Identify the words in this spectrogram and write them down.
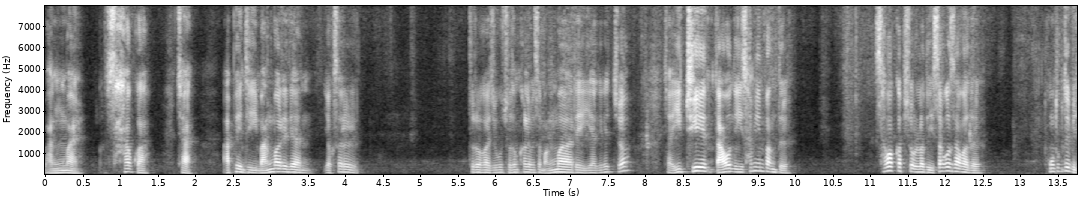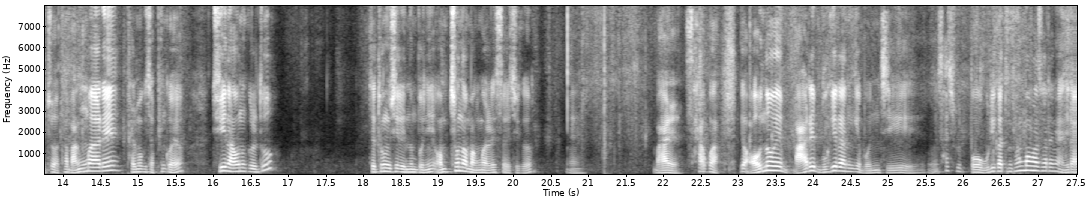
막말, 사과. 자, 앞에 이제 이 막말에 대한 역사를 들어가지고 조선 칼럼에서 막말의 이야기를 했죠. 자, 이 뒤에 나오는 이 3인방들. 사과값이 올라도 이 썩은 사과들. 공통점이 있죠. 다 막말에 발목이 잡힌 거예요. 뒤에 나오는 글도 대통령실에 있는 분이 엄청난 막말을 했어요, 지금. 예. 말, 사과. 이게 언어의 말의 무게라는 게 뭔지 사실 뭐 우리 같은 평범한 사람이 아니라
